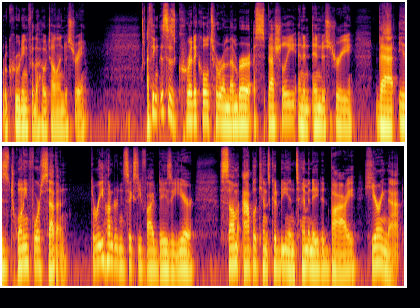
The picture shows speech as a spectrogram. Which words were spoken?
recruiting for the hotel industry. I think this is critical to remember, especially in an industry that is 24 7, 365 days a year some applicants could be intimidated by hearing that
